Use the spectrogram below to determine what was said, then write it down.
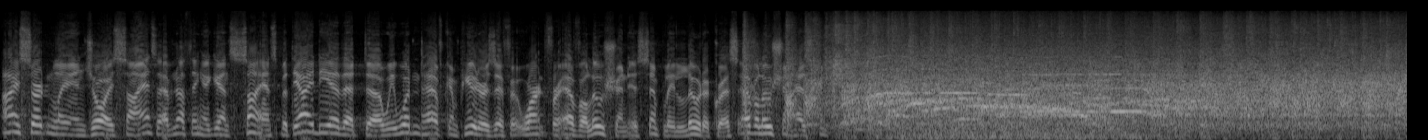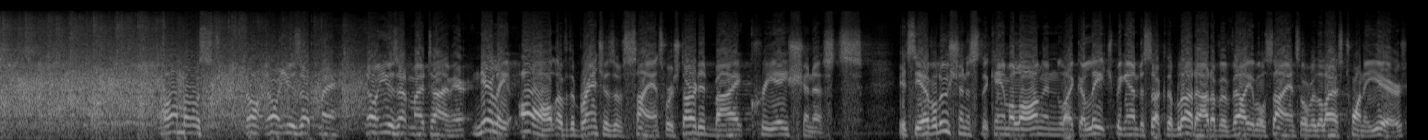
I certainly enjoy science. I have nothing against science, but the idea that uh, we wouldn't have computers if it weren't for evolution is simply ludicrous. Evolution has... almost don't, don't use up my don't use up my time here. Nearly all of the branches of science were started by creationists. It's the evolutionists that came along and like a leech began to suck the blood out of a valuable science over the last 20 years.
